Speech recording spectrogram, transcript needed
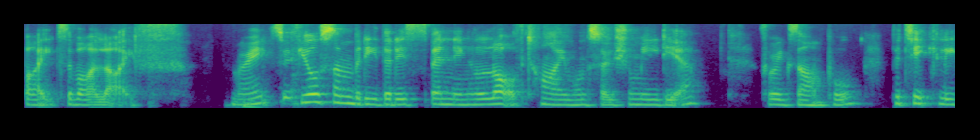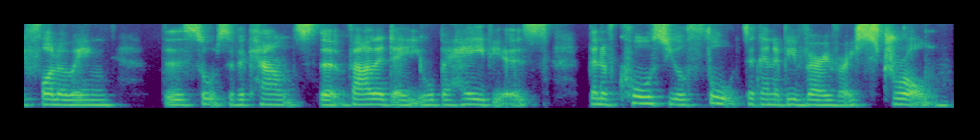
bites of our life, hmm. right? So if you're somebody that is spending a lot of time on social media, for example, particularly following the sorts of accounts that validate your behaviors, then of course your thoughts are going to be very, very strong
